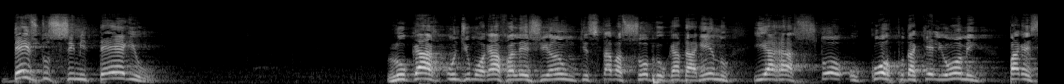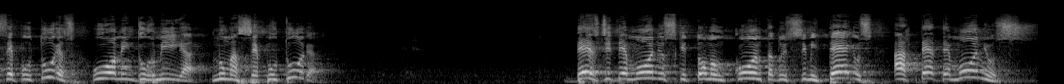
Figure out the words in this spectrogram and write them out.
Desde o cemitério, lugar onde morava a legião que estava sobre o Gadareno e arrastou o corpo daquele homem para as sepulturas, o homem dormia numa sepultura desde demônios que tomam conta dos cemitérios até demônios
